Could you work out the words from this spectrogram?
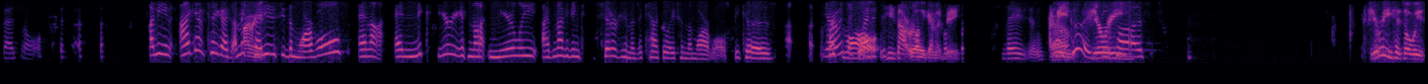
special. I mean, I gotta tell you guys, I'm I mean- excited to see the Marvels, and uh, and Nick Fury is not nearly. I've not even considered him as a calculation in the Marvels because, uh, uh, Yeah, first of all, Well, he's not really going to be. Invasion. I mean, good Fury- because Fury has always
